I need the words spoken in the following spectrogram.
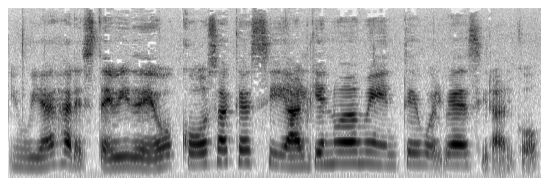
y voy a dejar este video, cosa que si alguien nuevamente vuelve a decir algo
